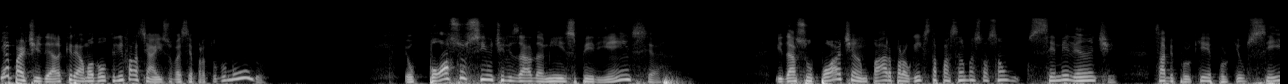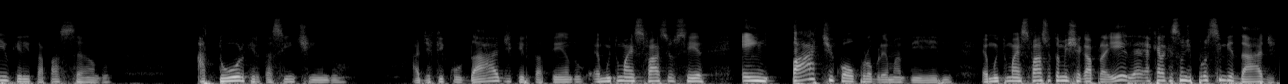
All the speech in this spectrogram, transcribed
e a partir dela criar uma doutrina e falar assim: ah, isso vai ser para todo mundo. Eu posso sim utilizar da minha experiência e dar suporte e amparo para alguém que está passando uma situação semelhante. Sabe por quê? Porque eu sei o que ele está passando, a dor que ele está sentindo, a dificuldade que ele está tendo. É muito mais fácil ser empático ao problema dele. É muito mais fácil também chegar para ele. É aquela questão de proximidade.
